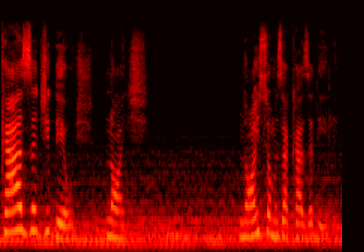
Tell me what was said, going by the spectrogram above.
casa de Deus. Nós. Nós somos a casa dele.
